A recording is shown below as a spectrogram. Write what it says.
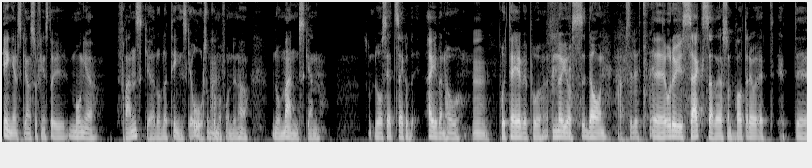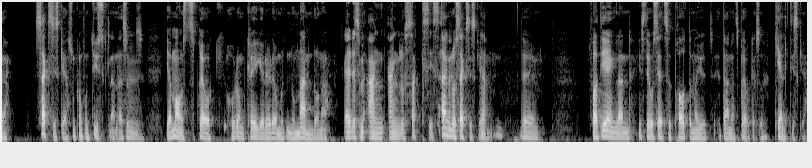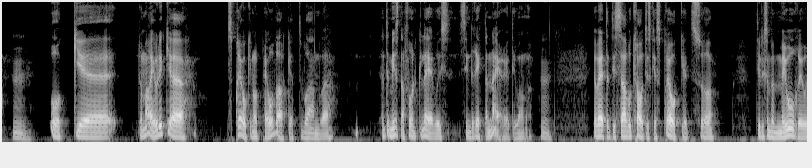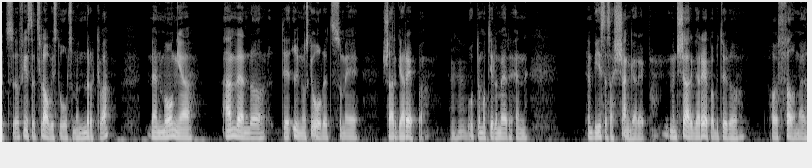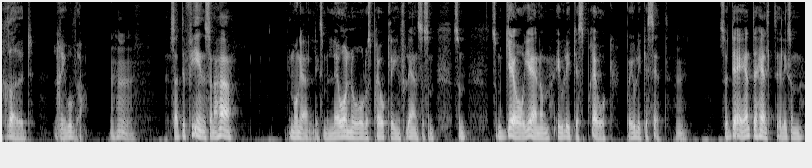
engelskan så finns det ju många franska eller latinska ord som kommer från den här normandskan. Du har sett säkert Ivanhoe på tv på nyårsdagen. Absolut. Eh, och det är ju saxare som pratar då ett, ett eh, saxiska som kom från Tyskland. Alltså ett germanskt språk och de krigade ju då mot normanderna. Är det som är ang- anglosaxiskt? eller? Anglosaxiska. Ja. Det, för att i England historiskt sett så pratar man ju ett, ett annat språk, alltså keltiska. Och eh, de här olika språken har påverkat varandra. Inte minst när folk lever i sin direkta närhet till varandra. Jag vet att i serbokratiska språket så, till exempel morot, så finns det ett slaviskt ord som är mrkva. Men många använder det ungerska ordet som är shargarepa. Och de har till och med en, en vissa så här shangarepa. Men shargarepa betyder, har jag för mig, röd rova. Så att det finns såna här många liksom lånord och språkliga influenser som, som, som går genom olika språk på olika sätt. Så det är inte helt liksom,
